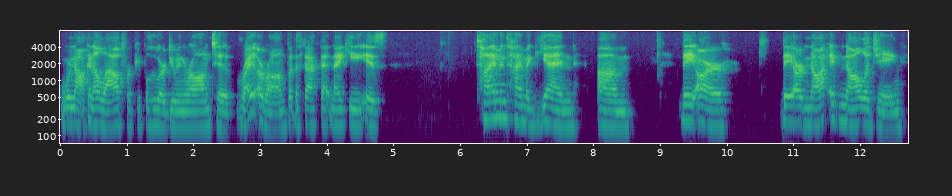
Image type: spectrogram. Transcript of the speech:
we're not going to allow for people who are doing wrong to right a wrong, but the fact that Nike is time and time again, um, they are they are not acknowledging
